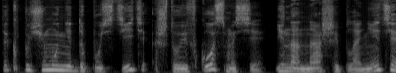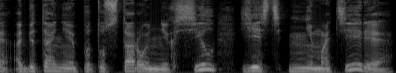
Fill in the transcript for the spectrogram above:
Так почему не допустить, что и в космосе, и на нашей планете обитание потусторонних сил есть не материя,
